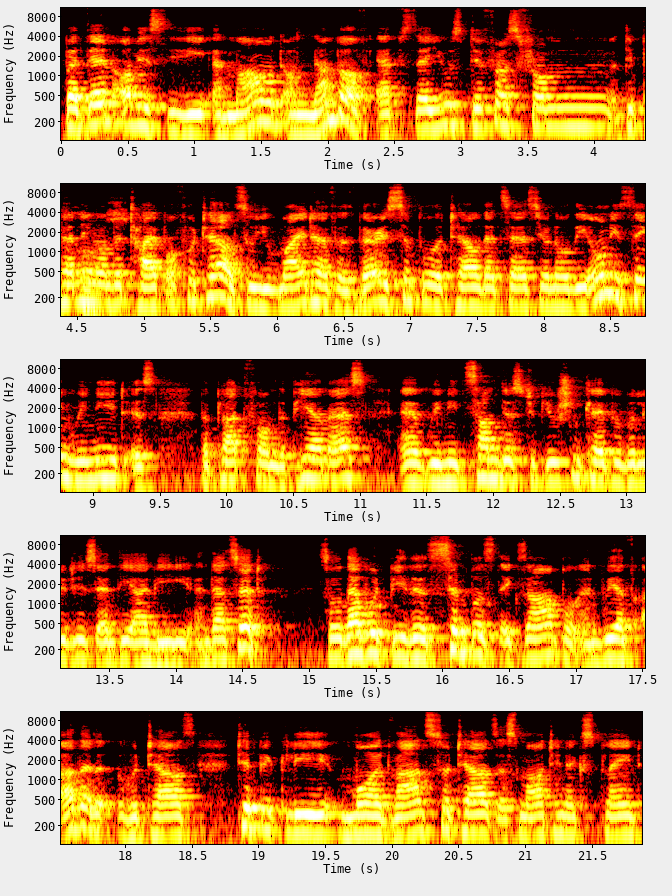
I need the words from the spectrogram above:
But then obviously the amount or number of apps they use differs from depending on the type of hotel. So you might have a very simple hotel that says, you know, the only thing we need is the platform, the PMS, and we need some distribution capabilities and the IBE, and that's it. So that would be the simplest example. And we have other hotels, typically more advanced hotels, as Martin explained,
